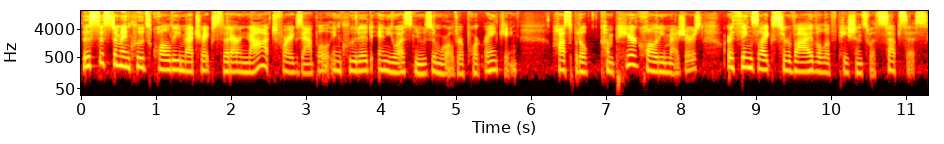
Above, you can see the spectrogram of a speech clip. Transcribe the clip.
This system includes quality metrics that are not, for example, included in U.S. News and World Report ranking. Hospital compare quality measures are things like survival of patients with sepsis,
